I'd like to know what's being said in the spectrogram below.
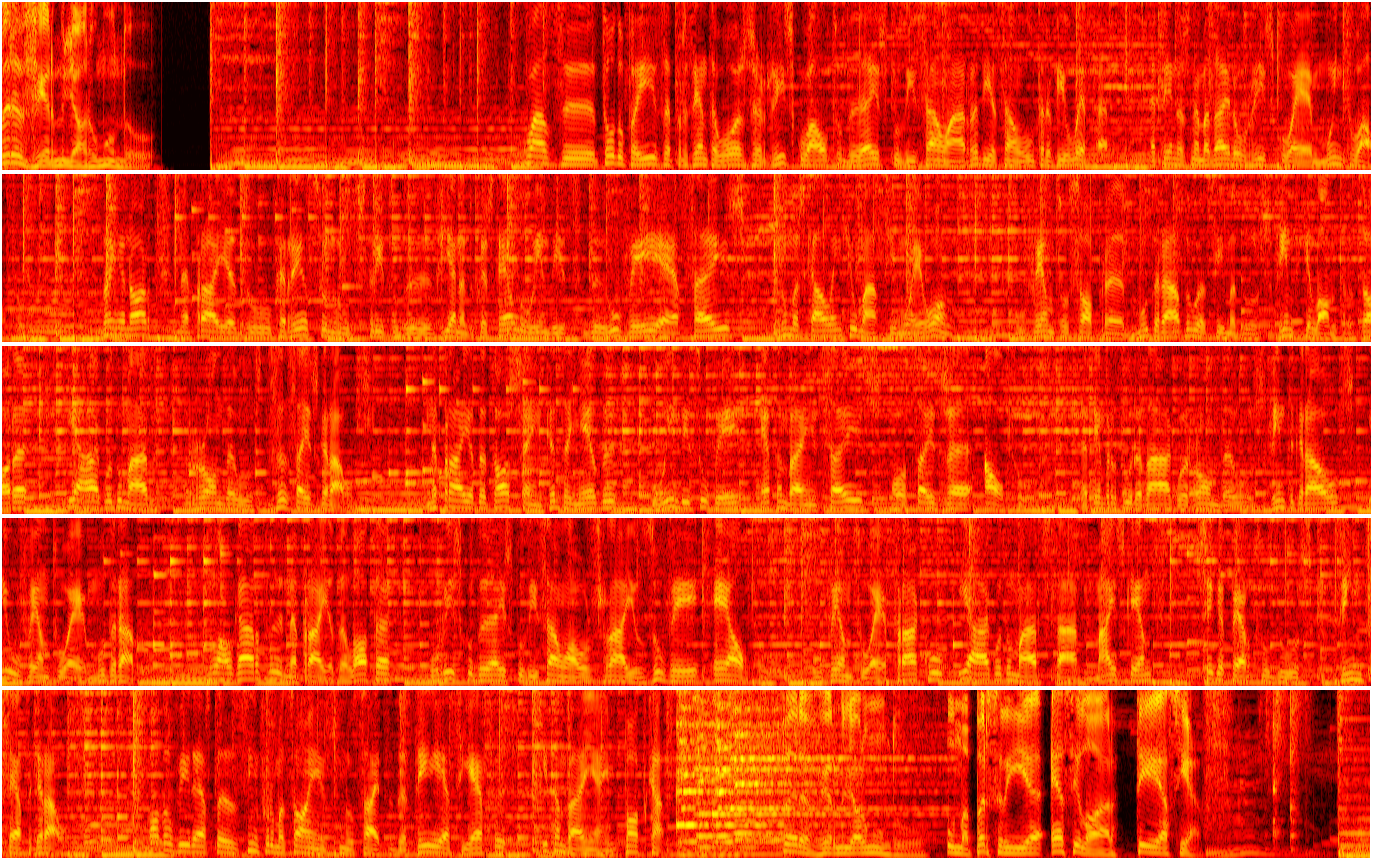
para ver melhor o mundo. Quase todo o país apresenta hoje risco alto de exposição à radiação ultravioleta. Apenas na Madeira o risco é muito alto. Bem a norte, na praia do Carreço, no distrito de Viana do Castelo, o índice de UV é 6, numa escala em que o máximo é 11. Vento sopra moderado, acima dos 20 km hora, e a água do mar ronda os 16 graus. Na Praia da Tocha, em Cantanhede, o índice UV é também 6, ou seja, alto. A temperatura da água ronda os 20 graus e o vento é moderado. No Algarve, na Praia da Lota, o risco de exposição aos raios UV é alto. O vento é fraco e a água do mar está mais quente, chega perto dos 27 graus. Pode ouvir estas informações no site da TSF e também em podcast. Para ver melhor o mundo, uma parceria Essilor-TSF.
